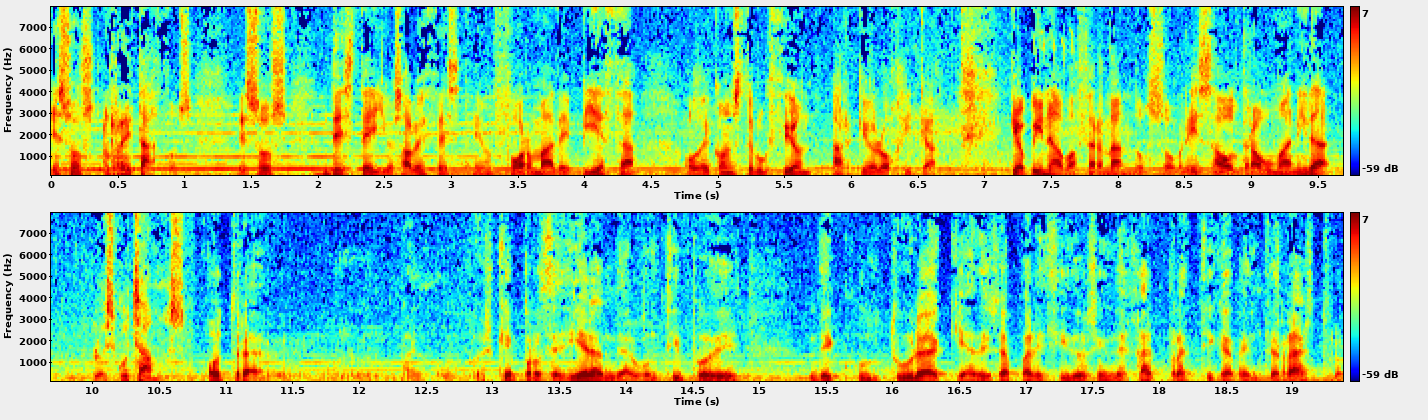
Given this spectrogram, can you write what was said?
esos retazos, esos destellos a veces en forma de pieza o de construcción arqueológica. ¿Qué opinaba Fernando sobre esa otra humanidad? Lo escuchamos. Otra, bueno, pues que procedieran de algún tipo de, de cultura que ha desaparecido sin dejar prácticamente rastro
